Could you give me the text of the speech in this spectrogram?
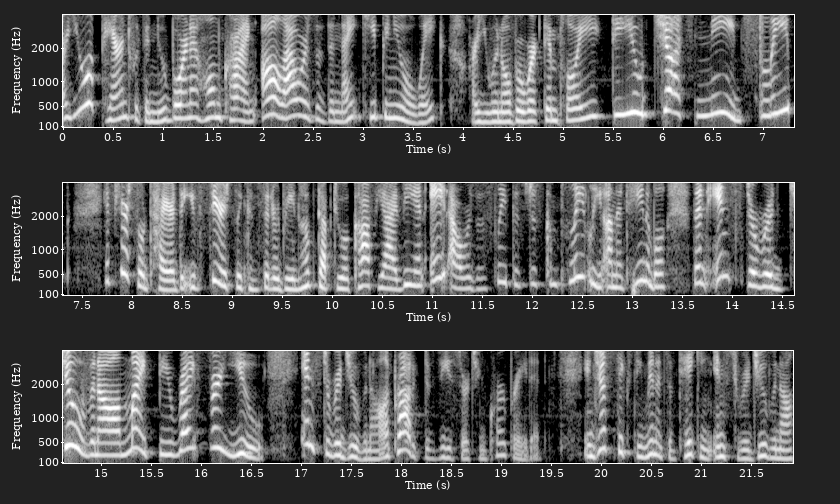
Are you a parent with a newborn at home crying all hours of the night, keeping you awake? Are you an overworked employee? Do you just need sleep? If you're so tired that you've seriously considered being hooked up to a coffee IV and eight hours of sleep is just completely unattainable, then Insta Rejuvenal might be right for you. Insta Rejuvenal, a product of Z Search Incorporated. In just 60 minutes of taking Insta Rejuvenal,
